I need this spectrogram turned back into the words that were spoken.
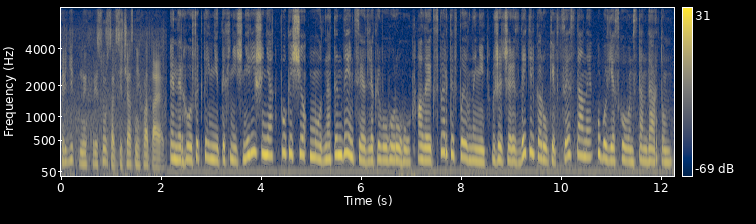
кредитных ресурсов сейчас не хватает. Енергоефективні технічні рішення поки що модна тенденція для Кривого Рогу, але експерти впевнені, вже через декілька років це стане обов'язковим стандартом.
